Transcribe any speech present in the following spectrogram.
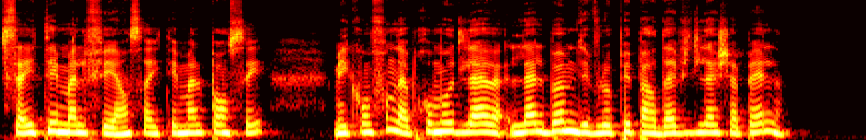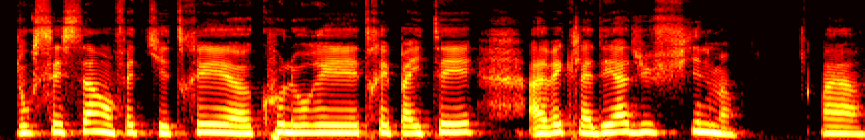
Ça a été mal fait, hein, ça a été mal pensé. Mais confondent la promo de l'album développé par David Lachapelle donc c'est ça en fait qui est très euh, coloré, très pailleté, avec la DA du film. Voilà.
